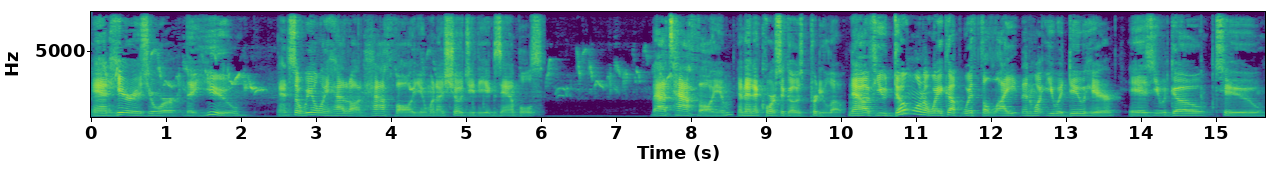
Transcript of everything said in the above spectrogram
And here is your the U. And so we only had it on half volume when I showed you the examples. That's half volume. And then, of course, it goes pretty low. Now, if you don't want to wake up with the light, then what you would do here is you would go to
